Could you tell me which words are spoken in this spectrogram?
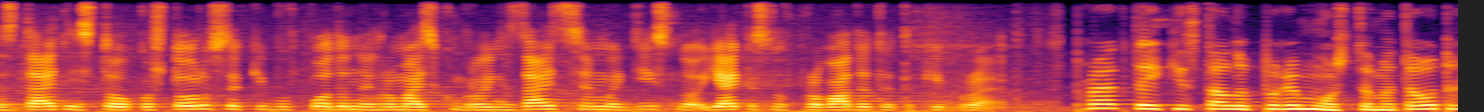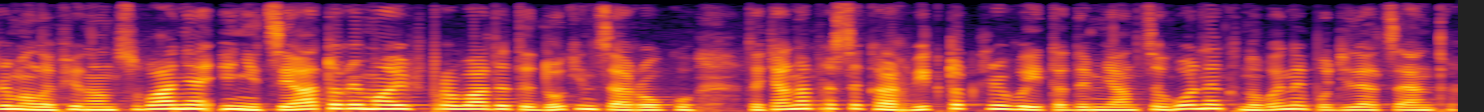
здатність того кошторису, який був поданий громадськими організаціями, дійсно якісно впровадити такий проект. Проекти, які стали переможцями та отримали фінансування, ініціатори мають впровадити до кінця року. Тетяна Пресикар, Віктор Кривий та Дем'ян Цегольник. Новини Поділля Центр.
